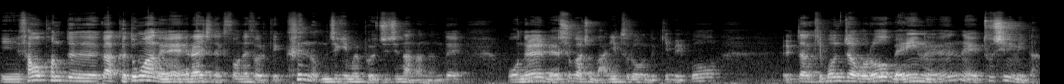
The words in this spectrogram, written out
이 사모펀드가 그동안에 LIG 넥스원에서 이렇게 큰 움직임을 보여주진 않았는데 오늘 매수가 좀 많이 들어온 느낌이고 일단 기본적으로 메인은 예, 투신입니다.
